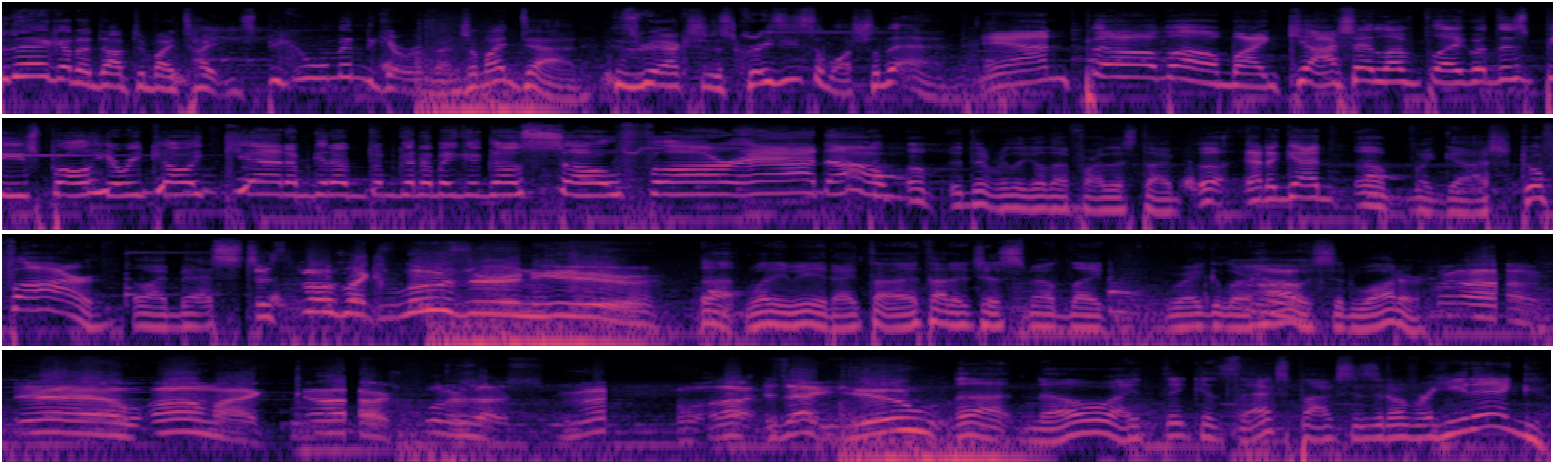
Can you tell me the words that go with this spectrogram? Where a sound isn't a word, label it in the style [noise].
Today I got adopted by Titan Speaker Woman to get revenge on my dad. His reaction is crazy, so watch till the end. And boom! Oh my gosh, I love playing with this beach ball. Here we go again. I'm gonna, I'm gonna make it go so far. And oh, oh it didn't really go that far this time. Uh, and again. Oh my gosh, go far! Oh, I missed. It smells like loser in here. Uh, what do you mean? I thought, I thought it just smelled like regular house and water. Uh, ew, oh my gosh, what is that smell? Uh, is that you? Uh, no, I think it's the Xbox. Is it overheating?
